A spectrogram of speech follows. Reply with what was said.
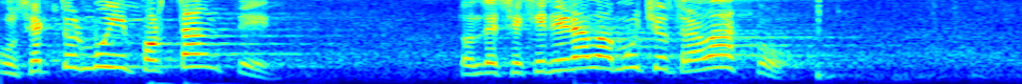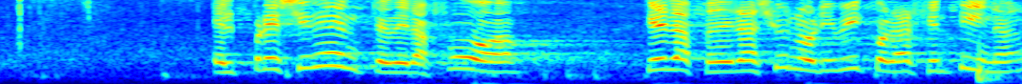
un sector muy importante, donde se generaba mucho trabajo. El presidente de la FOA, que es la Federación Olivícola Argentina,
